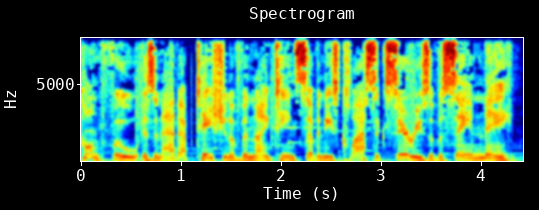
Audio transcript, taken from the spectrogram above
Kung Fu is an adaptation of the 1970s classic series of the same name.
